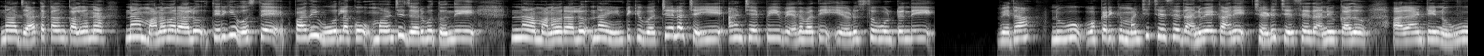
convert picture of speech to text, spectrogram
నా జాతకం కలిగిన నా మనవరాలు తిరిగి వస్తే పది ఊర్లకు మంచి జరుగుతుంది. నా మనవరాలు నా ఇంటికి వచ్చేలా చెయ్యి అని చెప్పి వేదవతి ఏడుస్తూ ఉంటుంది. వేదా నువ్వు ఒకరికి మంచి చేసేదానివే కానీ చెడు చేసేదానివి కాదు. అలాంటి నువ్వు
